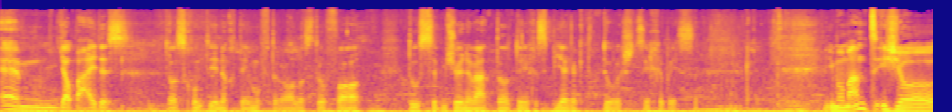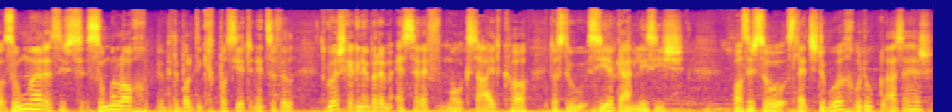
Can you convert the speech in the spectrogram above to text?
Ähm, ja, beides. Das kommt je nachdem auf den Anlass drauf an. Draussen beim schönen Wetter natürlich ein Bier gegen den Durst sicher besser. Im Moment ist ja Sommer, es ist Sommerloch, über die Politik passiert nicht so viel. Du hast gegenüber dem SRF mal gesagt, dass du sehr gerne liest. Was ist so das letzte Buch, das du gelesen hast?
